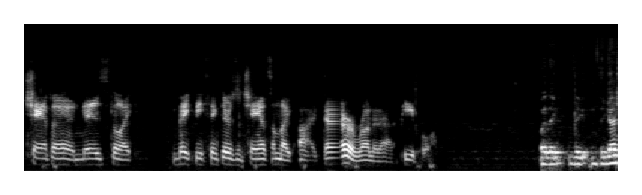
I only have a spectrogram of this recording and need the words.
Champa and Miz to like make me think there's a chance, I'm like, all right, they're running out of people. But they, they, they got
